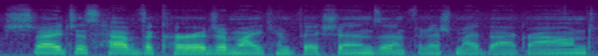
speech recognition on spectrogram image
Should I just have the courage of my convictions and finish my background?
